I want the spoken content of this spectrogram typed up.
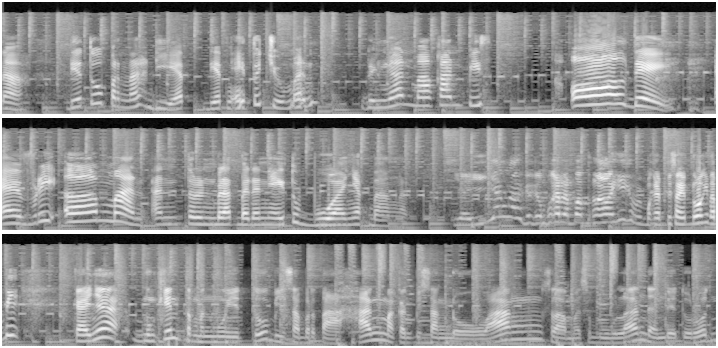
Nah dia tuh pernah diet dietnya itu cuman dengan makan pis all day every a month and turun berat badannya itu banyak banget Ya iyalah, gak makan apa-apa lagi, makan pisang doang. Tapi kayaknya mungkin temenmu itu bisa bertahan makan pisang doang selama sebulan dan dia turun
